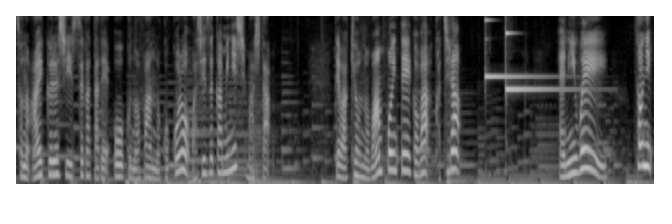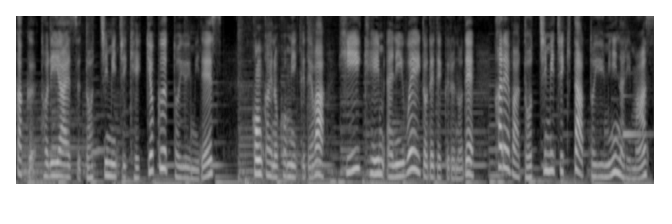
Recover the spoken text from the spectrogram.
その愛くるしい姿で多くのファンの心をわしづかみにしました。では今日のワンポイント英語はこちら。Anyway とにかくとりあえずどっちみち結局という意味です。今回のコミックでは He came anyway と出てくるので彼はどっちみち来たという意味になります。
